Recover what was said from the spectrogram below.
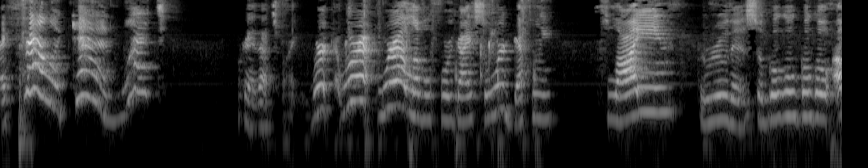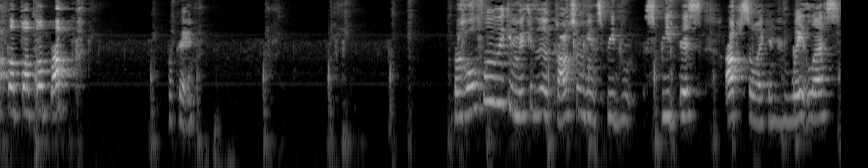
I fell again. What? Okay, that's fine. We're we're at, we're at level 4, guys, so we're definitely flying through this. So go go go go up up up up up. Okay. But hopefully we can make it to the top so we can speed speed this up so I can wait less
